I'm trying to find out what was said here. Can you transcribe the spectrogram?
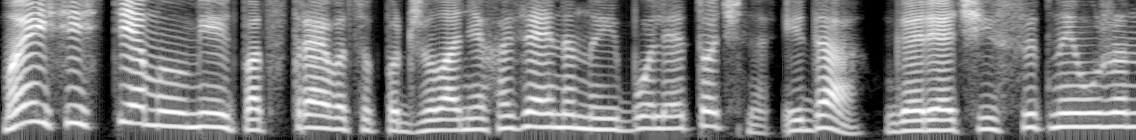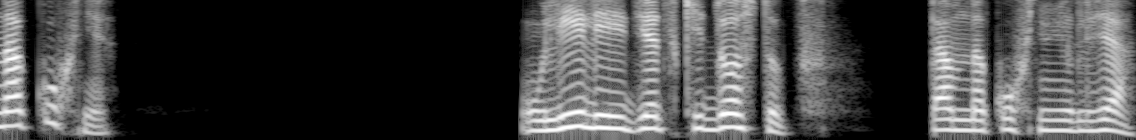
Мои системы умеют подстраиваться под желание хозяина наиболее точно. И да, горячий и сытный ужин на кухне. У Лилии детский доступ. Там на кухню нельзя.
